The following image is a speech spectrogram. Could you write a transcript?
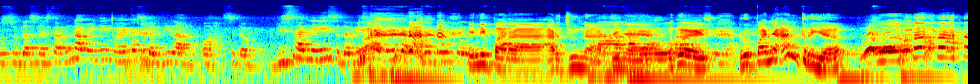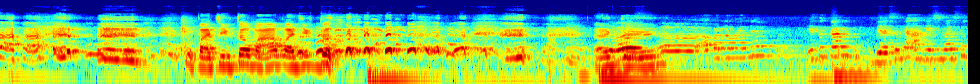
sudah semester 6 ini mereka Oke. sudah bilang, "Wah, sudah bisa nih, sudah bisa nih." katanya gitu. Ini para Arjuna Ah, artinya ya. para- para Wes, Arjuna. rupanya antri ya. Pak Cipto, maaf Pak Cipto. Oke. Terus eh, apa namanya? Itu kan biasanya akhir semester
